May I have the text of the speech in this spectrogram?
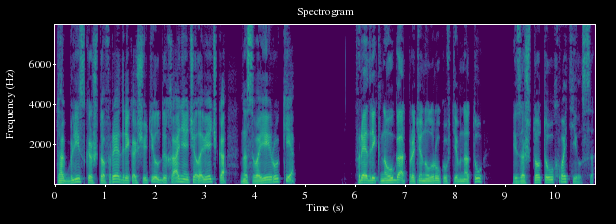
так близко, что Фредрик ощутил дыхание человечка на своей руке. Фредрик наугад протянул руку в темноту и за что-то ухватился.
